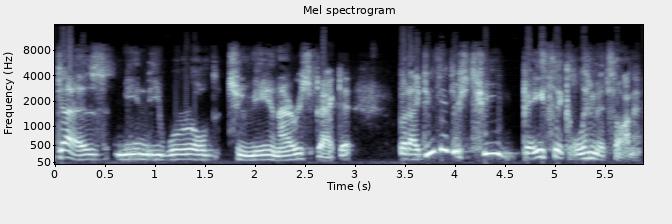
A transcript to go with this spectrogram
does mean the world to me, and I respect it. But I do think there's two basic limits on it.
